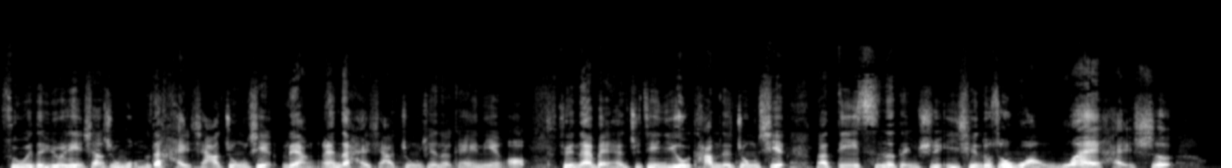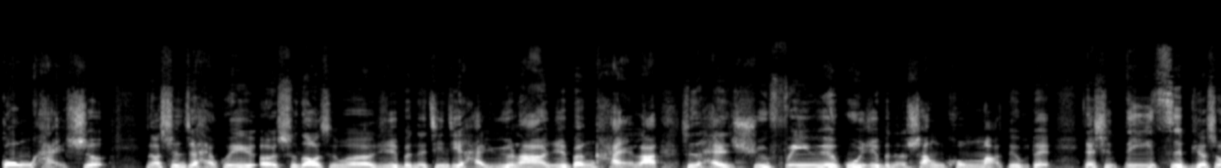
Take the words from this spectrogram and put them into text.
所谓的有点像是我们的海峡中线，两岸的海峡中线的概念啊，所以南北韩之间也有他们的中线，那第一次呢，等于是以前都是往外海射。公海射，那甚至还会呃射到什么日本的经济海域啦、日本海啦，甚至还去飞越过日本的上空嘛，对不对？但是第一次比较是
